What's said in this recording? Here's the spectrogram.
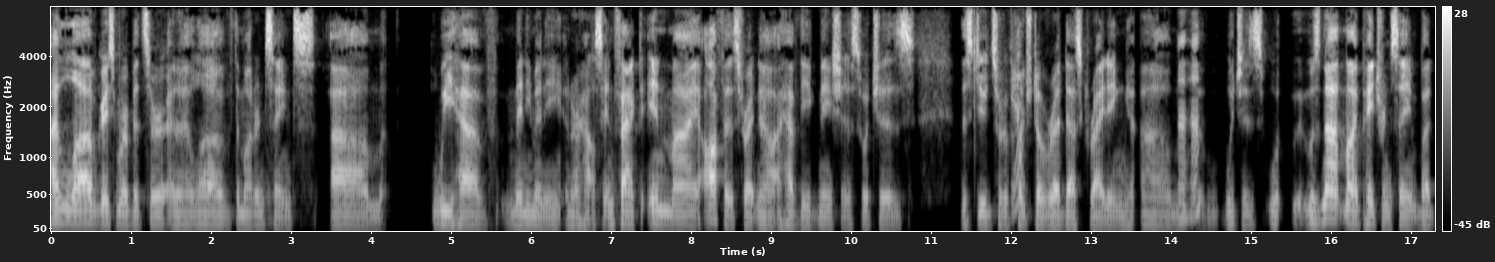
I love Grace Morbitzer and I love the Modern Saints. Um, we have many, many in our house. In fact, in my office right now, I have the Ignatius, which is this dude sort of yeah. hunched over a desk writing, um, uh-huh. which is w- was not my patron saint, but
